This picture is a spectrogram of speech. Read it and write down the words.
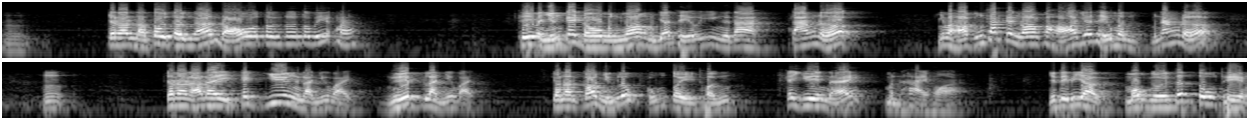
Ừ. cho nên là tôi từng ở ấn độ tôi tôi tôi biết mà. Khi mà những cái đồ mình ngon mình giới thiệu với người ta ta không được. Nhưng mà họ cũng sách cái ngon của họ giới thiệu mình mình ăn được. Ừ. cho nên ở đây cái duyên là như vậy, nghiệp là như vậy. Cho nên có những lúc cũng tùy thuận cái duyên để mình hài hòa. Vậy thì bây giờ, một người thích tu thiền,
